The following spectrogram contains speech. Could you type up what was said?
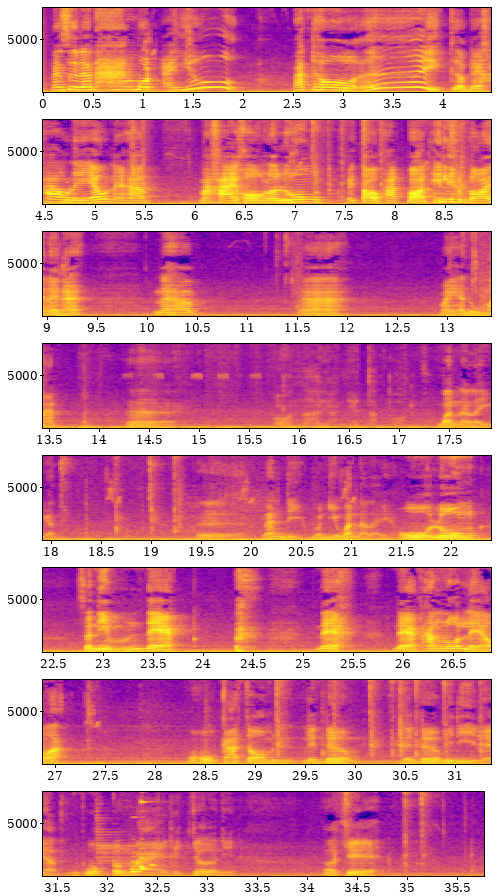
หนังสือเดินทางหมดอายุปัดโถเอ้ย เกือบได้เข้าแล้วนะครับ มาขายของแล้วลุง ไปต่อพัดปอดให้เรียบร้อยหน่อยนะ นะครับ อ่า ไม่อนุมัติเอ่อวันอะไรกัน เออ นั่นดิ วันนี้วันอะไร โอ้ลุง สนิมแดก แดก แดกทั้งรถแล้วอะ โอ้โห การ์ดจอมันเรนเดอร์ เรนเดอร์ไม่ดีเลยครับ พวกต้นไม้เท็กเจอร์นี่ โอเค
